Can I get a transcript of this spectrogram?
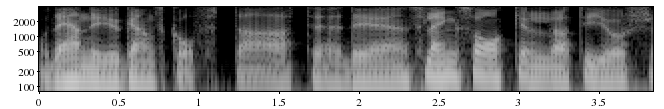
och det händer ju ganska ofta att eh, det slängs saker eller att det görs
